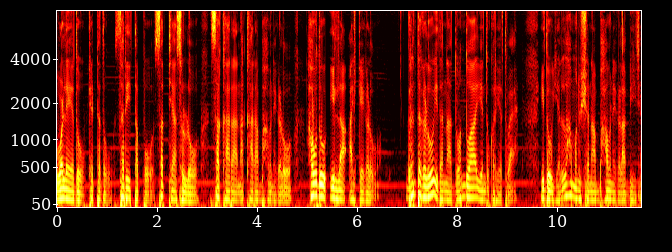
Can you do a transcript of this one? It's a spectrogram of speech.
ಒಳ್ಳೆಯದು, ಕೆಟ್ಟದು, ಸರಿ, ತಪ್ಪು, ಸತ್ಯ, ಸುಳ್ಳು, ಸಕಾರ, ನಕಾರ ಭಾವನೆಗಳು, ಹೌದು, ಇಲ್ಲ, ಆಯ್ಕೆಗಳು. ಗ್ರಂಥಗಳು ಇದನ್ನು ದ್ವಂದ್ವ ಎಂದು ಕರೆಯುತ್ತವೆ ಇದು ಎಲ್ಲ ಮನುಷ್ಯನ ಭಾವನೆಗಳ ಬೀಜ.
